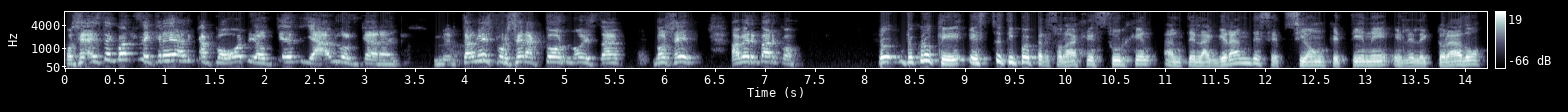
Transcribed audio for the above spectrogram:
O sea, este cuate se cree al Capone qué diablos, caray. Tal vez por ser actor, ¿no? Está, no sé. A ver, Barco. Yo, yo, creo que este tipo de personajes surgen ante la gran decepción que tiene el electorado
